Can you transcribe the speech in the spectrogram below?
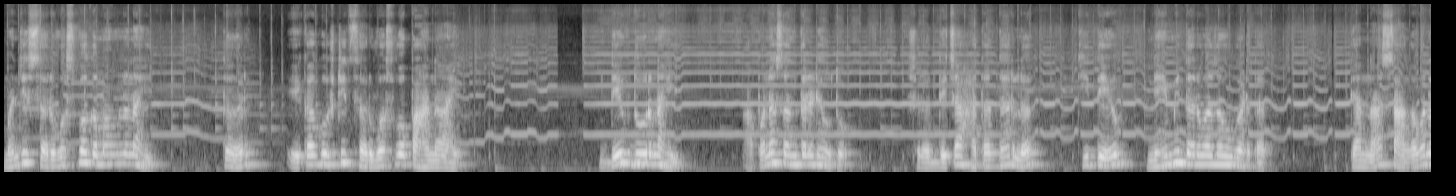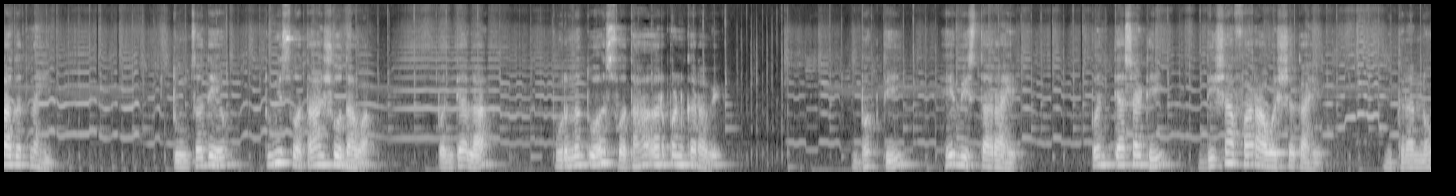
म्हणजे सर्वस्व गमावणं नाही तर एका गोष्टीत सर्वस्व पाहणं आहे. देव दूर नाही आपणच अंतर ठेवतो. श्रद्धेच्या हातात धरलं की देव नेहमी दरवाजा उघडतात. त्यांना सांगावं लागत नाही. तुमचा देव तुम्ही स्वतः शोधावा पण त्याला पूर्णत्व स्वतः अर्पण करावे. भक्ती हे विस्तार आहे पण त्यासाठी दिशा फार आवश्यक आहे. मित्रांनो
